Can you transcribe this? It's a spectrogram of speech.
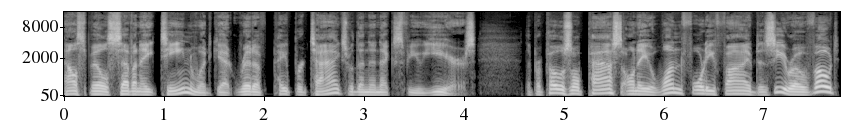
House Bill 718 would get rid of paper tags within the next few years. The proposal passed on a 145 to 0 vote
